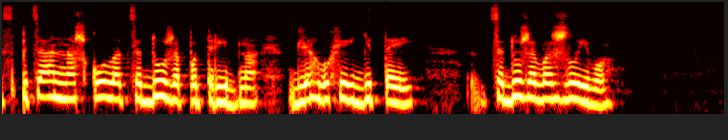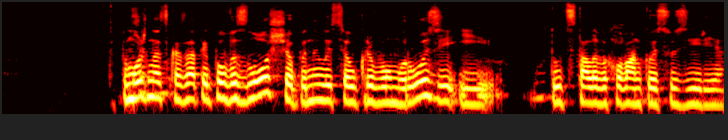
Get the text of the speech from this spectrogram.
спеціальна школа це дуже потрібна для глухих дітей. Це дуже важливо. Тобто можна сказати, повезло, що опинилися у Кривому Розі і тут стали вихованкою Сузір'я.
